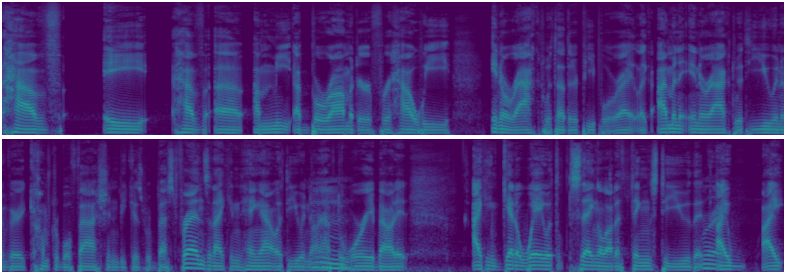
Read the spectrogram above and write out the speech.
have a have a a meet a barometer for how we interact with other people, right? Like I'm going to interact with you in a very comfortable fashion because we're best friends and I can hang out with you and not Mm. have to worry about it. I can get away with saying a lot of things to you that Right. I I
